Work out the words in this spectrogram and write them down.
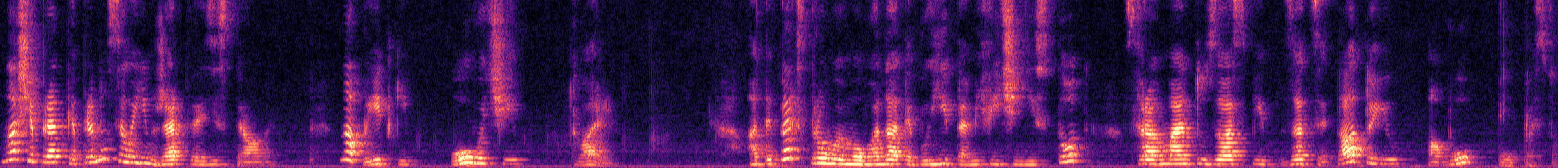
наші предки приносили їм жертви зі страви, напитків, овочів, тварин. А тепер спробуємо вгадати богів та міфічні істот з фрагменту заспів за цитатою або описом.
